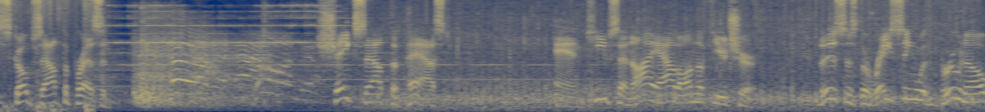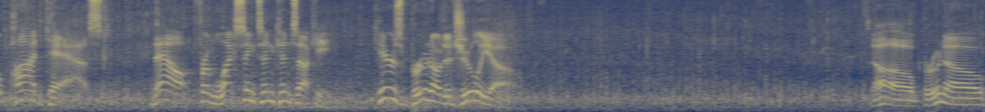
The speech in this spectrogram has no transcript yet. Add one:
scopes out the present, shakes out the past, and keeps an eye out on the future. This is the Racing with Bruno podcast. Now, from Lexington, Kentucky, here's Bruno DeJulio. Uh oh, Bruno.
